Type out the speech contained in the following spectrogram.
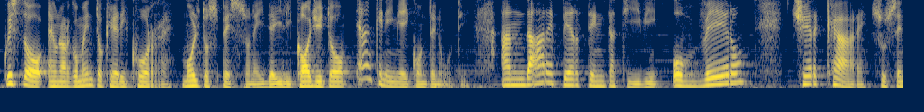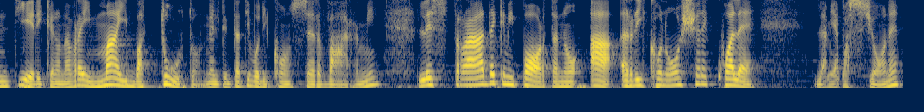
Questo è un argomento che ricorre molto spesso nei daily cogito e anche nei miei contenuti. Andare per tentativi, ovvero cercare su sentieri che non avrei mai battuto nel tentativo di conservarmi, le strade che mi portano a riconoscere qual è la mia passione,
